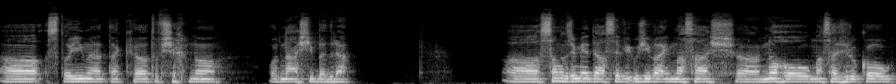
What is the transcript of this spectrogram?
a stojíme, tak to všechno odnáší bedra. Samozřejmě dá se využívat i masáž nohou, masáž rukou.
